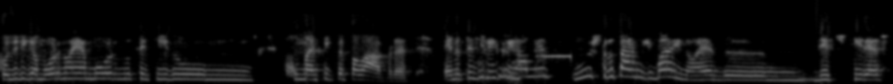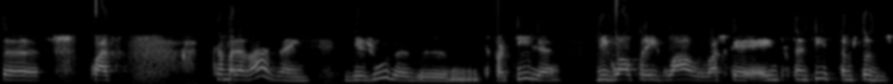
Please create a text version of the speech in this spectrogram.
Quando eu digo amor, não é amor no sentido hum, romântico da palavra, é no sentido de realmente nos tratarmos bem, não é? De, de existir esta quase camaradagem, de ajuda, de, de partilha de igual para igual, eu acho que é, é importante isso, estamos todos,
